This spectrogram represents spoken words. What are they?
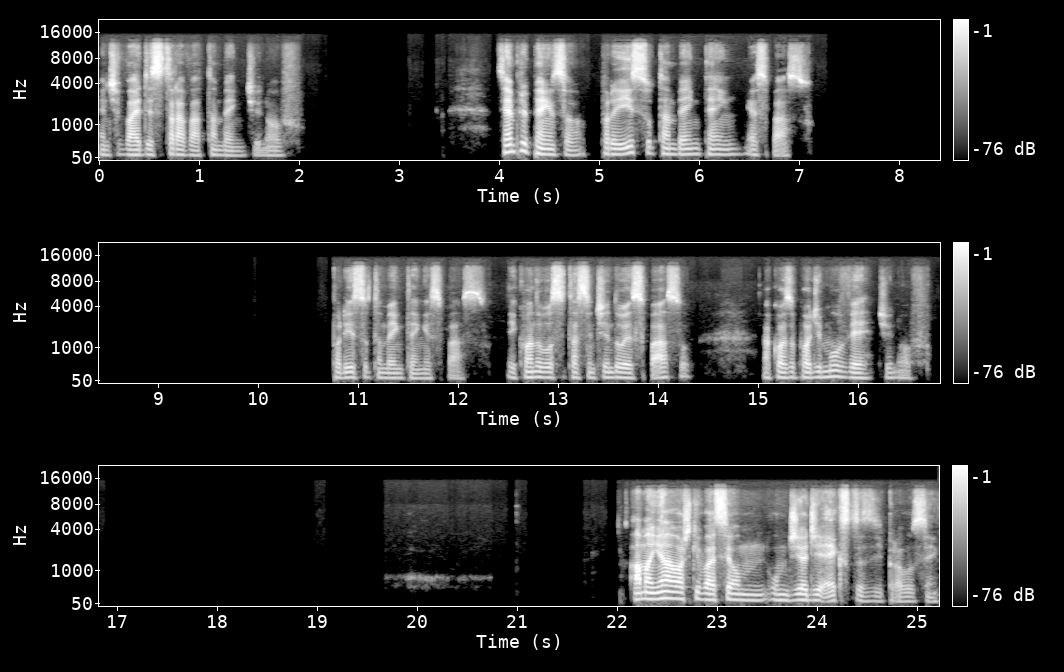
a gente vai destravar também de novo. Sempre penso, por isso também tem espaço. Por isso também tem espaço. E quando você está sentindo o espaço, a coisa pode mover de novo. Amanhã eu acho que vai ser um, um dia de êxtase para você.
